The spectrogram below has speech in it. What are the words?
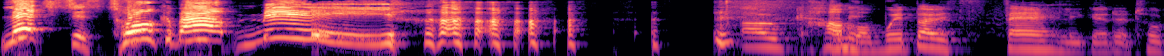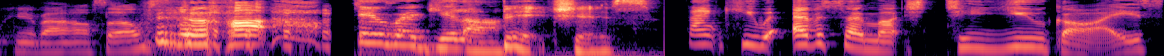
let's just talk about me. Oh, come on. We're both fairly good at talking about ourselves. Irregular bitches. Thank you ever so much to you guys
